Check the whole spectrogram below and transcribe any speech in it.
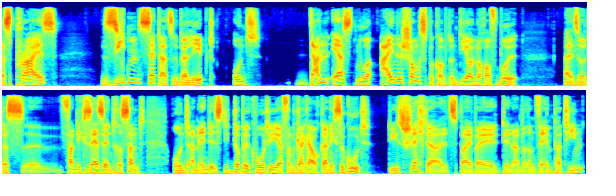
dass Price sieben Setups überlebt und dann erst nur eine Chance bekommt und die auch noch auf Bull. Also das äh, fand ich sehr, sehr interessant. Und am Ende ist die Doppelquote ja von Gaga auch gar nicht so gut. Die ist schlechter als bei, bei den anderen WM-Partien.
